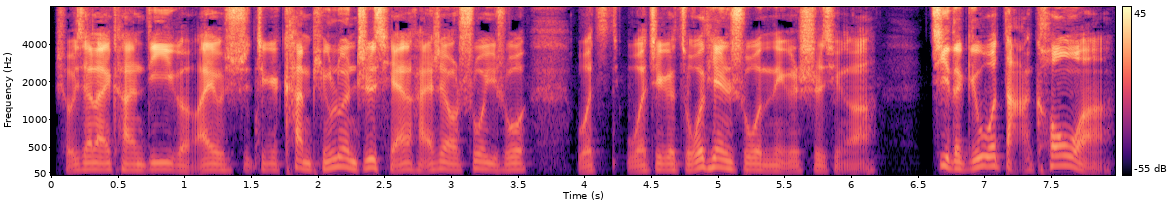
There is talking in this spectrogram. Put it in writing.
首先来看第一个，哎呦，是这个看评论之前，还是要说一说我我这个昨天说的那个事情啊，记得给我打 call 啊！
